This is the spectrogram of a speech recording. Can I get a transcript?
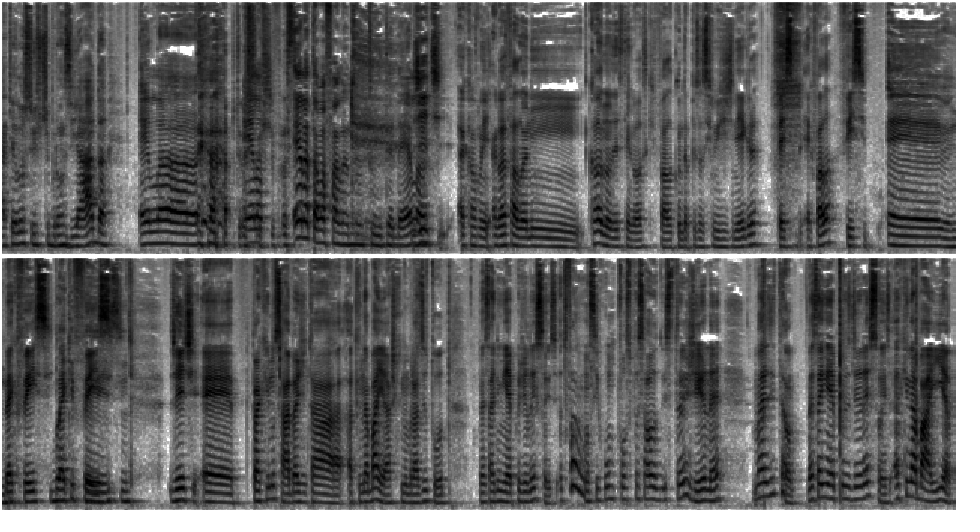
a Taylor Swift bronzeada, ela. ela, ela tava falando no Twitter dela. Gente, ah, calma aí. Agora falando em. Qual é o nome desse negócio que fala quando a pessoa se finge de negra? Face... É que fala? Face. é. Blackface. Blackface. Gente, é, pra quem não sabe, a gente tá aqui na Bahia, acho que no Brasil todo, nós tá em época de eleições. Eu tô falando assim como se fosse pessoal estrangeiro, né? Mas então, nós tá em época de eleições. Aqui na Bahia,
